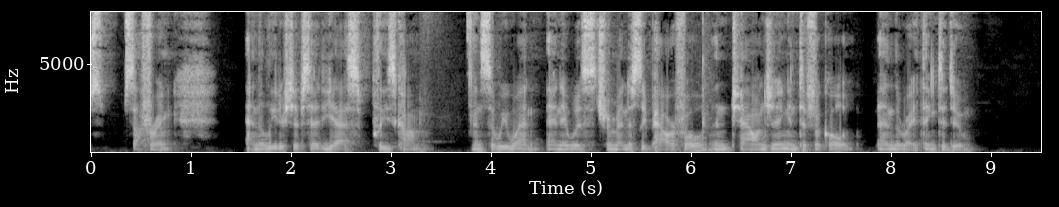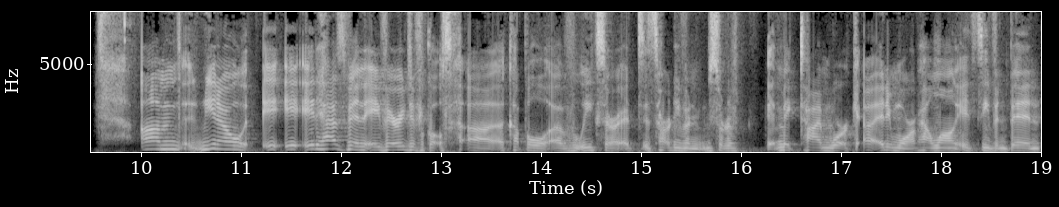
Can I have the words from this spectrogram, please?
s- suffering. And the leadership said, yes, please come. And so we went, and it was tremendously powerful and challenging and difficult and the right thing to do. Um, you know, it, it, has been a very difficult uh, a couple of weeks, or it's, hard to even sort of make time work uh, anymore of how long it's even been.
